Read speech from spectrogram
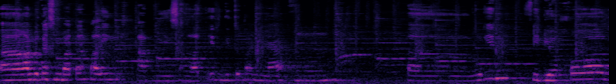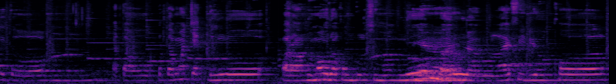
eh, ngambil kesempatan paling habis sholat id gitu kan ya. Eh, mungkin video call gitu. Atau pertama cek dulu. Orang rumah udah kumpul semua belum Iya. baru udah mulai video call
